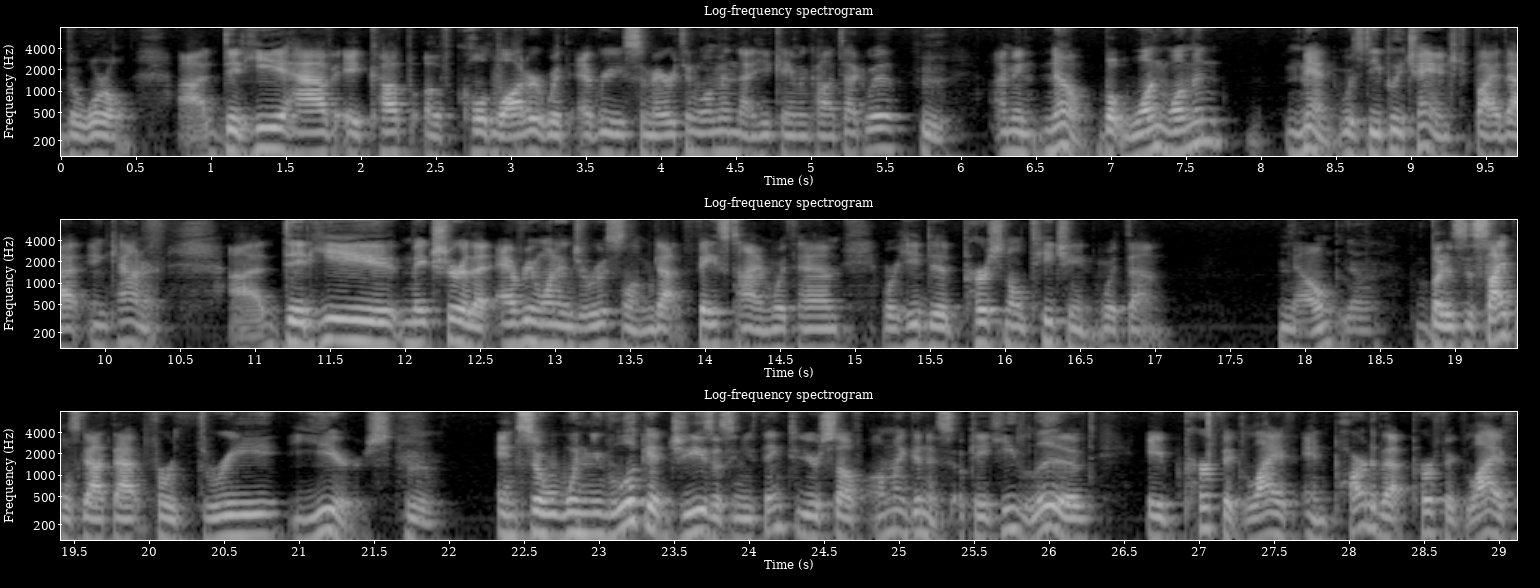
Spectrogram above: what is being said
the world. Uh, did he have a cup of cold water with every Samaritan woman that he came in contact with? Hmm. I mean, no. But one woman, man, was deeply changed by that encounter. Uh, did he make sure that everyone in Jerusalem got FaceTime with him where he did personal teaching with them? No. No. But his disciples got that for three years. Hmm. And so when you look at Jesus and you think to yourself, oh my goodness, okay, he lived a perfect life, and part of that perfect life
